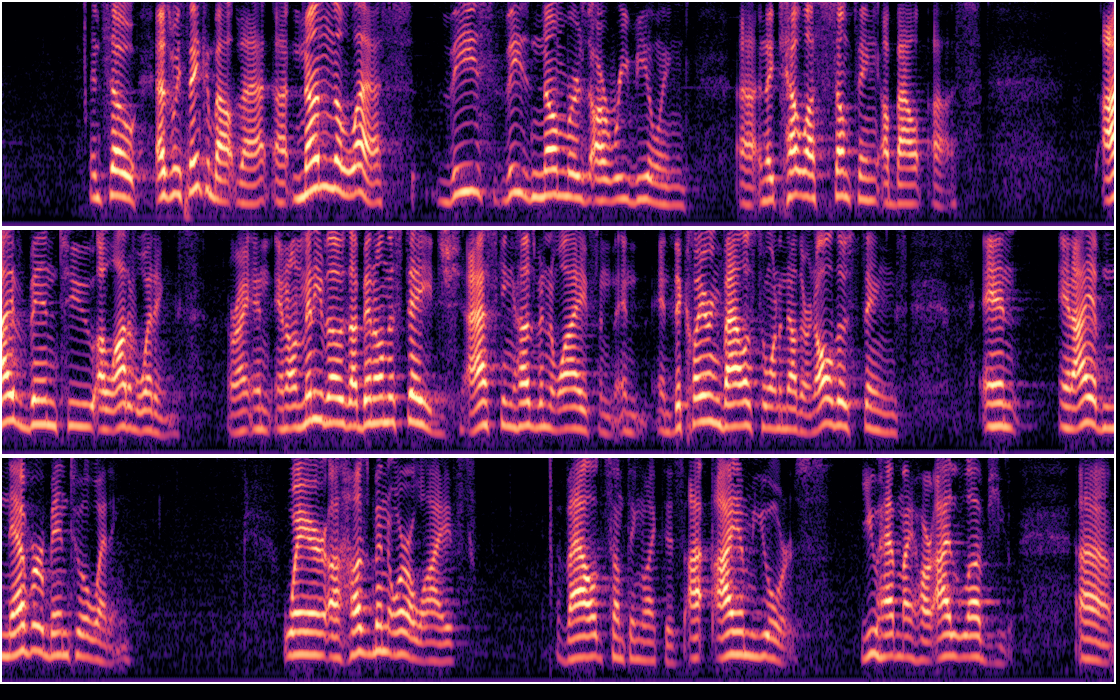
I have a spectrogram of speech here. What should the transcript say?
And so, as we think about that, uh, nonetheless, these, these numbers are revealing uh, and they tell us something about us. I've been to a lot of weddings, right? And, and on many of those, I've been on the stage asking husband and wife and, and, and declaring vows to one another and all those things. And, and I have never been to a wedding where a husband or a wife vowed something like this I, I am yours. You have my heart. I love you. Uh,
